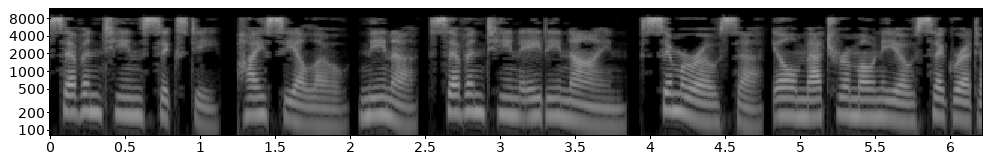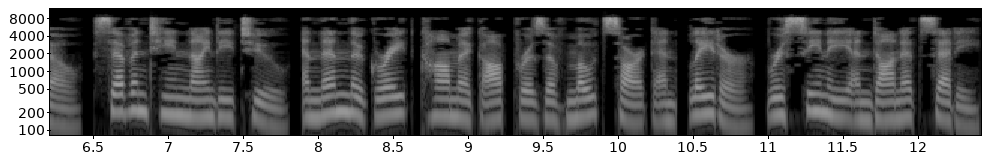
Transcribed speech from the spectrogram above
1760, Paisiello Nina, 1789, Cimarosa Il Matrimonio Segreto, 1792, and then the great comic operas of Mozart and, later, Rossini and Donizetti.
